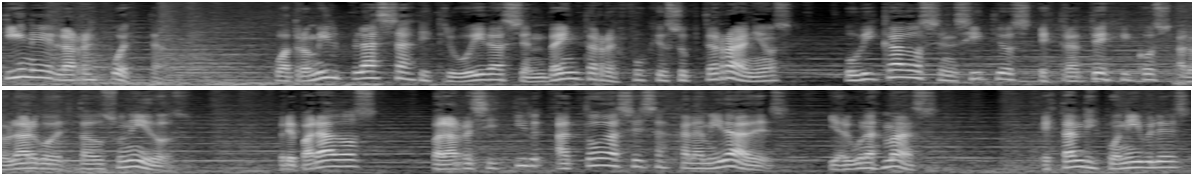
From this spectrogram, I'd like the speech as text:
tiene la respuesta. 4.000 plazas distribuidas en 20 refugios subterráneos ubicados en sitios estratégicos a lo largo de Estados Unidos, preparados para resistir a todas esas calamidades y algunas más. Están disponibles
